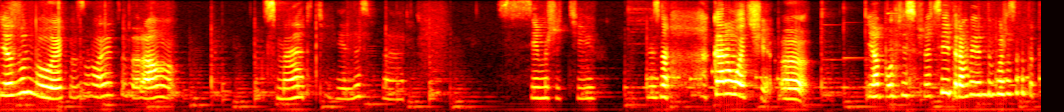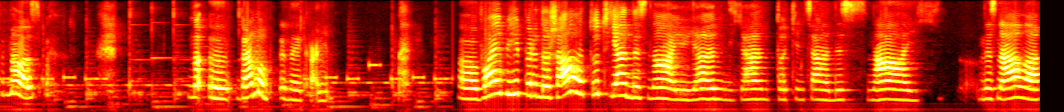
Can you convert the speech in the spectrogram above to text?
Я забула, як називається дорама. Смерть. Ні, не смерть. Сім життів. Не знаю. Коротше, е, я пам'ятаю, що цієї драми я не можу згадати назву. На, е, драма буде на екрані. Е, Вайб гіперножа тут я не знаю. Я, я до кінця не знаю, не знала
